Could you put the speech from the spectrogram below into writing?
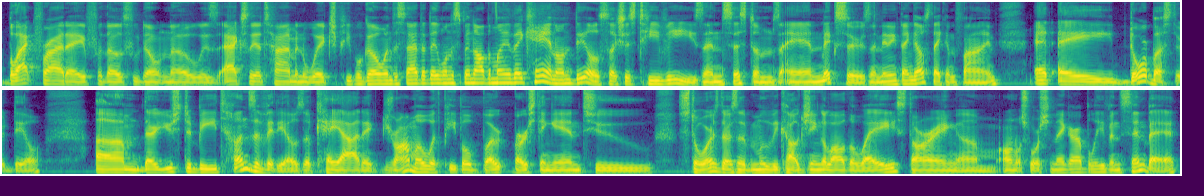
Black Friday, for those who don't know, is actually a time in which people go and decide that they want to spend all the money they can on deals such as TVs and systems and mixers and anything else they can find at a doorbuster deal. Um, there used to be tons of videos of chaotic drama with people bur- bursting into stores. There's a movie called Jingle All the Way, starring um, Arnold Schwarzenegger, I believe, and Sinbad,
